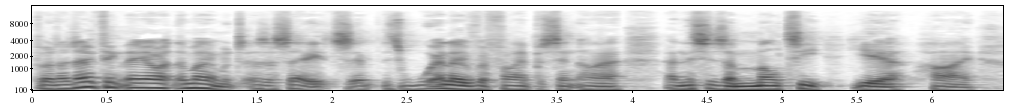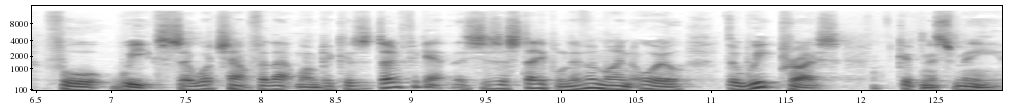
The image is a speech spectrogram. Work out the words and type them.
But I don't think they are at the moment. As I say, it's, it's well over 5% higher. And this is a multi year high for wheat. So watch out for that one because don't forget, this is a staple. Never mind oil. The wheat price, goodness me,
